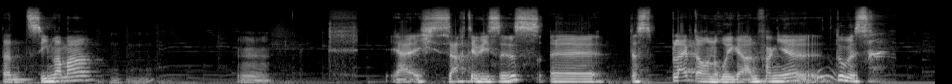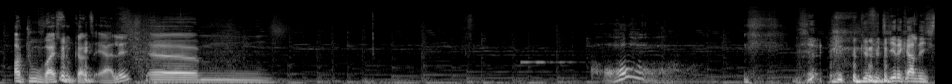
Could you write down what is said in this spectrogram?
Dann ziehen wir mal. Mhm. Hm. Ja, ich sag dir, wie es ist. Äh, das bleibt auch ein ruhiger Anfang hier. Du bist. Ach du, weißt du, ganz ehrlich. Ähm. Oh. Gefühlt jede Karte, ich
